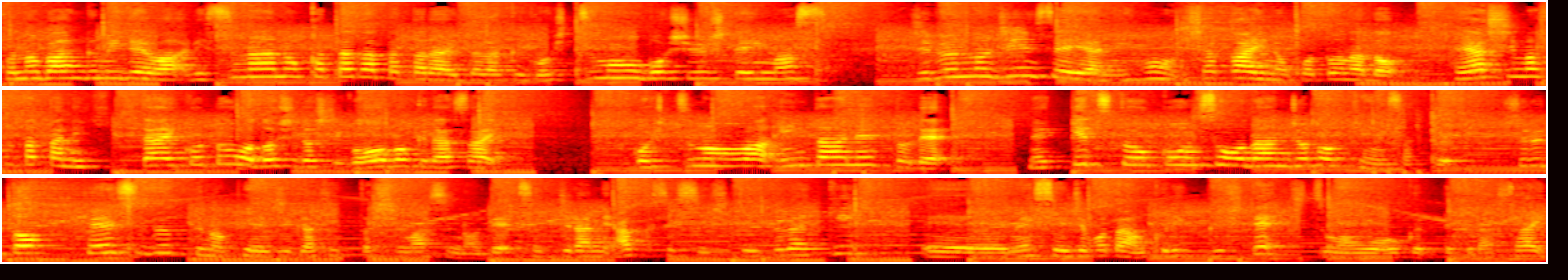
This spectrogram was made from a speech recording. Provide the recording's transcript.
この番組ではリスナーの方々からいただくご質問を募集しています。自分の人生や日本社会のことなど林正孝に聞きたいことをどしどしご応募ください。ご質問はインターネットで熱血闘魂相談所と検索。すると Facebook のページがヒットしますのでそちらにアクセスしていただき、えーメッセージボタンをクリックして質問を送ってください。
